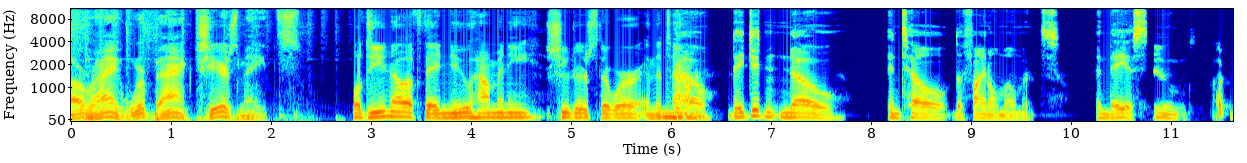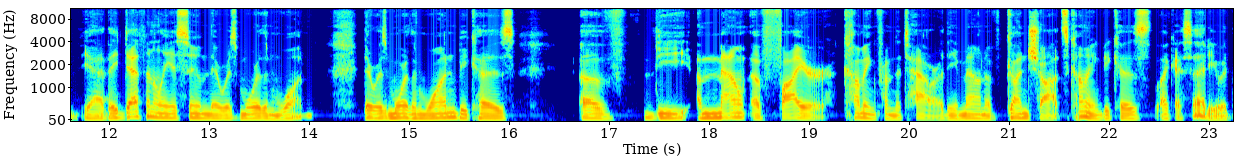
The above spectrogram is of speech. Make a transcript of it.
All right, we're back. Cheers, mates. Well, do you know if they knew how many shooters there were in the tower? No, they didn't know until the final moments. And they assumed, Okay. yeah, they definitely assumed there was more than one. There was more than one because of the amount of fire coming from the tower, the amount of gunshots coming. Because, like I said, you would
